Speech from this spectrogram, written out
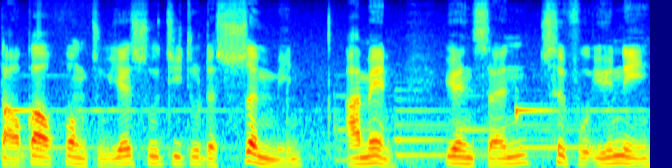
祷告奉主耶稣基督的圣名，阿门。愿神赐福于你。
